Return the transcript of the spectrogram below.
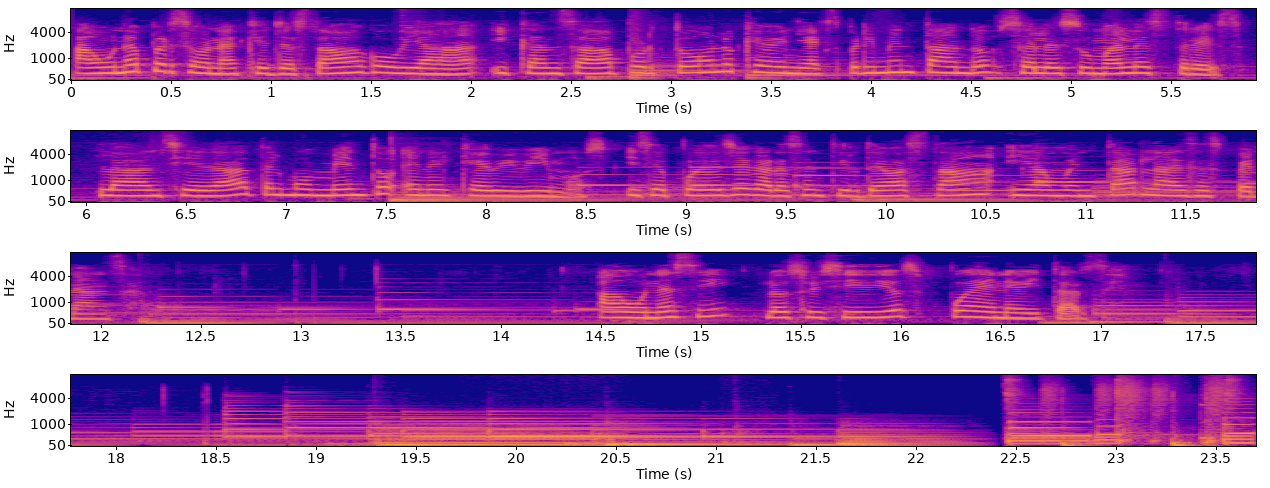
A una persona que ya estaba agobiada y cansada por todo lo que venía experimentando se le suma el estrés, la ansiedad del momento en el que vivimos y se puede llegar a sentir devastada y aumentar la desesperanza. Aún así, los suicidios pueden evitarse. El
